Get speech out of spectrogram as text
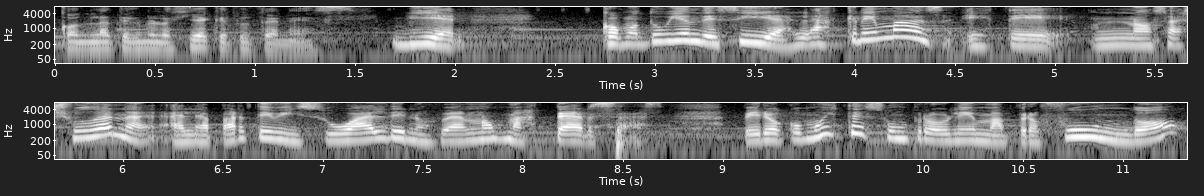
con la tecnología que tú tenés? Bien. Como tú bien decías, las cremas este, nos ayudan a, la parte visual de nos vernos más tersas, pero como este es un problema profundo,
